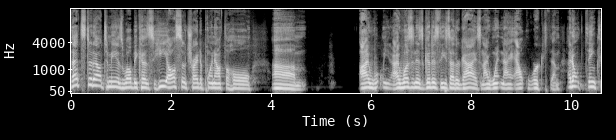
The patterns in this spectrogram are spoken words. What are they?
that stood out to me as well because he also tried to point out the whole um I you know, I wasn't as good as these other guys and I went and I outworked them. I don't think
